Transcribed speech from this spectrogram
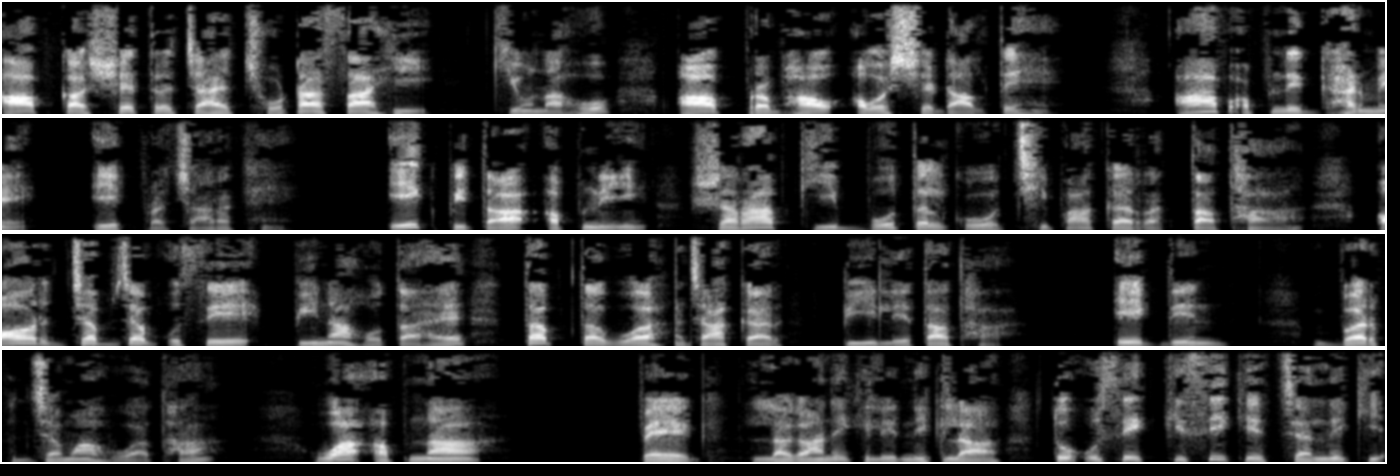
आपका क्षेत्र चाहे छोटा सा ही क्यों ना हो, आप प्रभाव अवश्य डालते हैं। आप अपने घर में एक प्रचारक हैं। एक पिता अपनी शराब की बोतल को छिपा कर रखता था और जब जब उसे पीना होता है, तब तब वह जाकर पी लेता था। एक दिन बर्फ़ जमा हुआ था। वह अपना पैग लगाने के लिए निकला तो उसे किसी के चलने की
